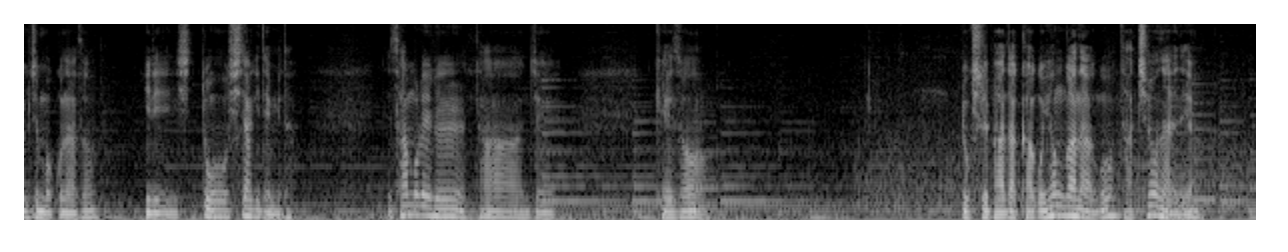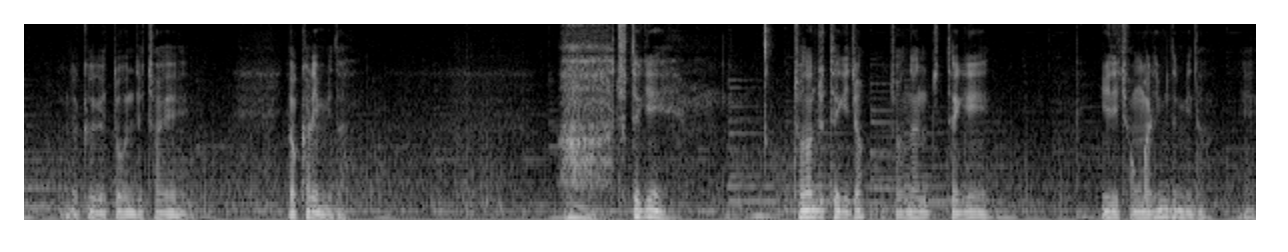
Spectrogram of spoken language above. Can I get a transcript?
점심 먹고 나서 일이 시- 또 시작이 됩니다 사물회를 다 이제 개서 욕실 바닥하고 현관하고 다 채워놔야 돼요 근데 그게 또 이제 저의 역할입니다 하, 주택이 전원주택이죠. 전원주택이 일이 정말 힘듭니다. 예.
